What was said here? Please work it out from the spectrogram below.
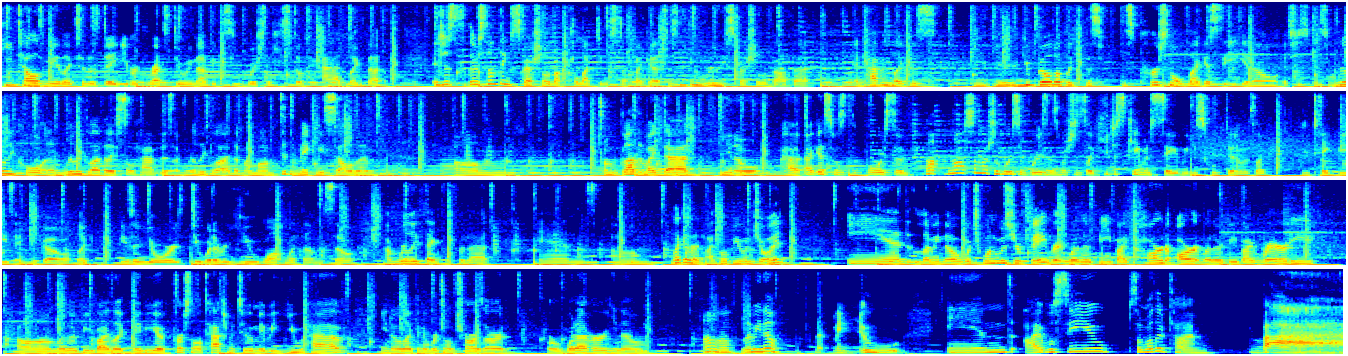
he tells me like to this day he regrets doing that because he wished that he still had like that. It's just there's something special about collecting stuff. I guess there's something really special about that, and having like this. You, you build up like this this personal legacy, you know. It's just it's really cool, and I'm really glad that I still have this. I'm really glad that my mom didn't make me sell them. Um, I'm glad that my dad, you know, I guess was the voice of, not not so much the voice of reason as much as like he just came and saved me. He swooped in and was like, you take these and you go. Like, these are yours, do whatever you want with them. So I'm really thankful for that. And um, like I said, I hope you enjoyed. And let me know which one was your favorite, whether it be by card art, whether it be by rarity, um, whether it be by like maybe you have personal attachment to it, maybe you have, you know, like an original Charizard or whatever, you know. I don't know, let me know let me know. And I will see you some other time. Bye.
